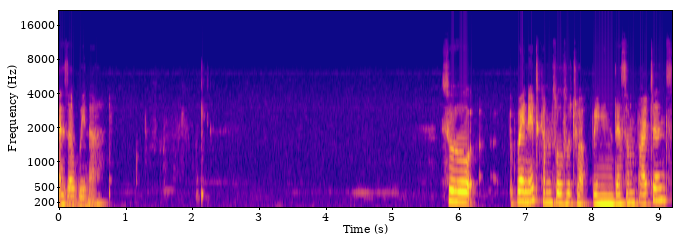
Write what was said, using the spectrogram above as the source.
as a winner. So when it comes also to upbringing, there's some patterns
